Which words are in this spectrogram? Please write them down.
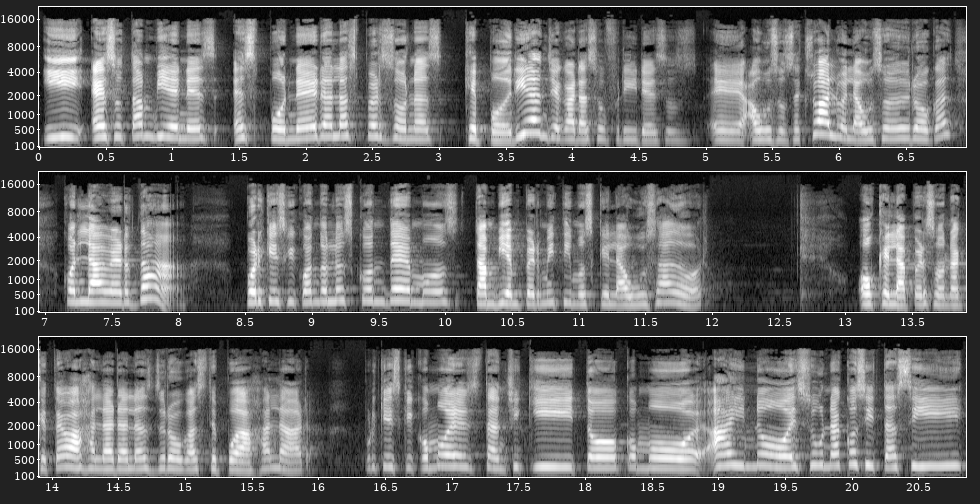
Y eso también es exponer a las personas que podrían llegar a sufrir esos eh, abuso sexual o el abuso de drogas con la verdad. Porque es que cuando lo escondemos, también permitimos que el abusador o que la persona que te va a jalar a las drogas te pueda jalar, porque es que como es tan chiquito, como, ay, no, es una cosita así,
